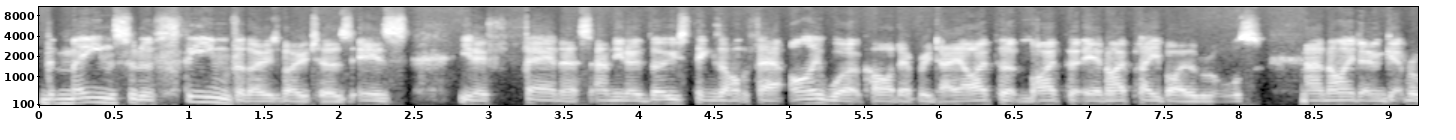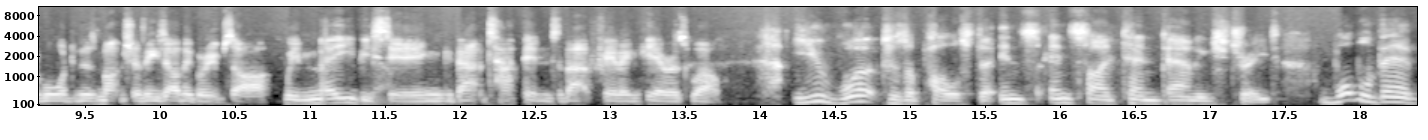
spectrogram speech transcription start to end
the main sort of theme for those voters is you know fairness. And you know those things aren't fair. I work hard every day. I put i put in i play by the rules and i don't get rewarded as much as these other groups are. We may be seeing that tap into that feeling here as well you worked as a pollster in, inside 10 Downing Street. What will their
